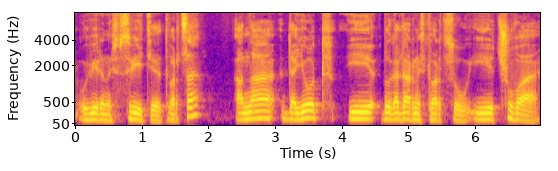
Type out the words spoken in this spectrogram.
уверенность в свете Творца, она дает и благодарность Творцу, и чува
